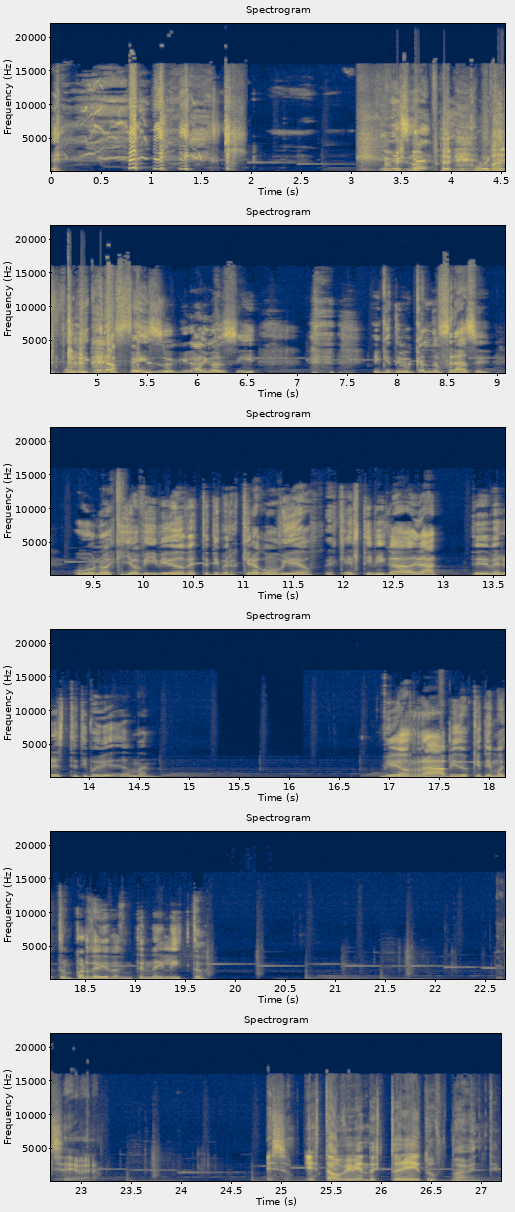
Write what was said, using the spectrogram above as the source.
como que el público era Facebook, algo así. es que estoy buscando frases. Oh, no, es que yo vi videos de este tipo, pero es que era como videos. Es que es típica edad de ver este tipo de videos, man. Videos rápidos que te muestran un par de videos de internet y listo. Sí, bueno. Eso. Y estamos viviendo historia de YouTube nuevamente.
